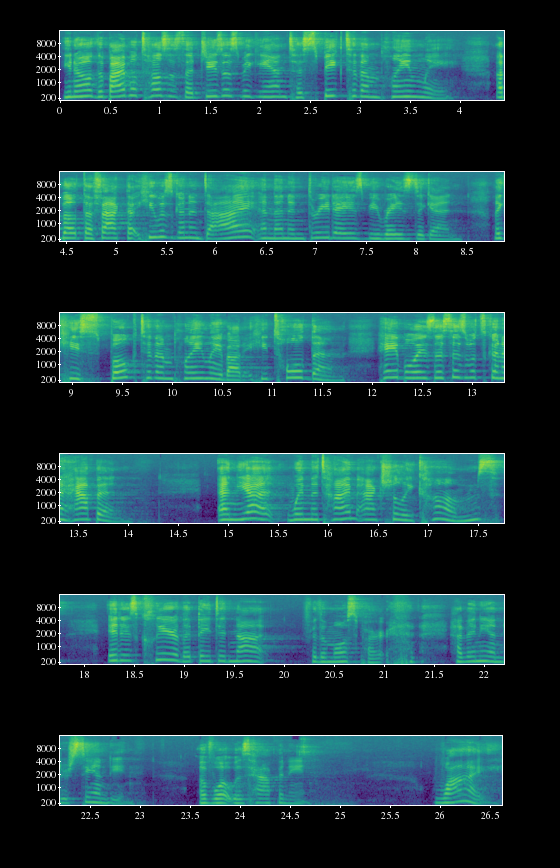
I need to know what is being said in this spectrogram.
You know, the Bible tells us that Jesus began to speak to them plainly about the fact that he was going to die and then in three days be raised again. Like he spoke to them plainly about it. He told them, hey, boys, this is what's going to happen. And yet, when the time actually comes, it is clear that they did not, for the most part, have any understanding of what was happening. Why?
